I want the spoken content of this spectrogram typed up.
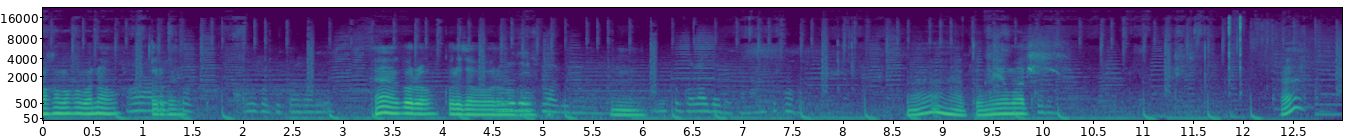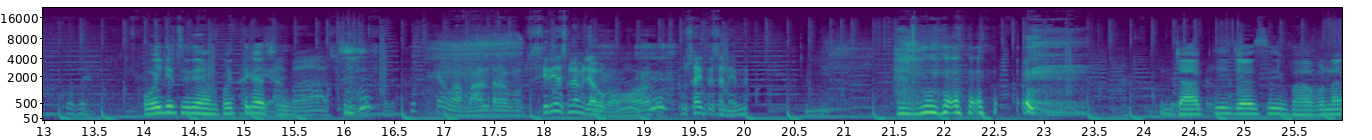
মাখা মাখা বানাও, তরকারি। হ্যাঁ করো, করে দাও। হুম। হ্যাঁ হ্যাঁ তুমি আমার হ্যাঁ? কই গেছি এখন? কই থেকে আছি মালটা সিরিয়াসলি আমি যাব পুষাইতেছে না যা কি জেসি ভাবনা।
